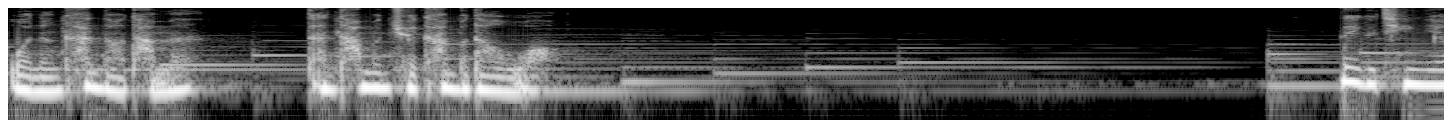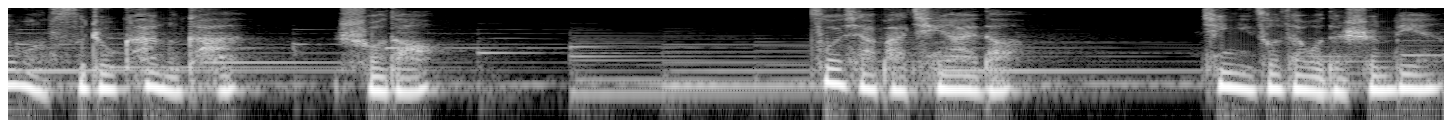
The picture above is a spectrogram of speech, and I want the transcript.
我能看到他们，但他们却看不到我。那个青年往四周看了看，说道：“坐下吧，亲爱的，请你坐在我的身边。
